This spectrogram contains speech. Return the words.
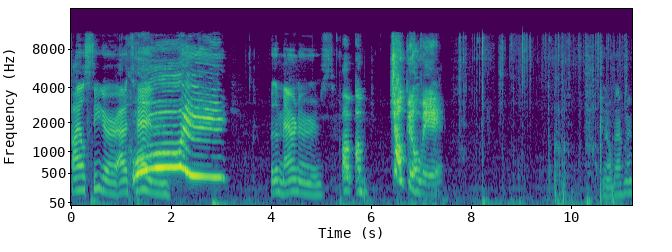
Kyle Seager out of 10 Hoi! for the Mariners. I'm, I'm joking over here. You open that for me?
